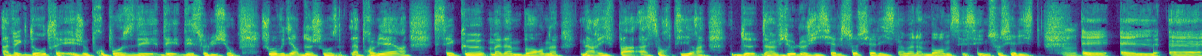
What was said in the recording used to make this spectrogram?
avec d'autres et je propose des, des, des solutions. Je dois vous dire deux choses. La première, c'est que Madame Borne n'arrive pas à sortir d'un vieux logiciel socialiste. Hein, Madame Borne, c'est une socialiste, mmh. et elle euh,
